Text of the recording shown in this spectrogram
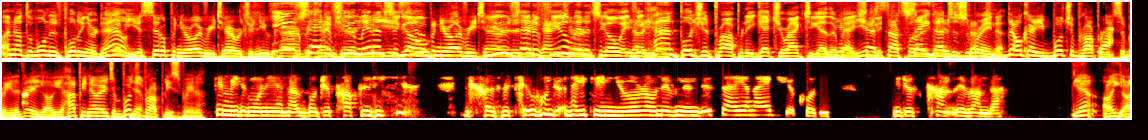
I'm not the one who's putting her down. but you sit up in your ivory tower with your new car. You and said a few you're- minutes you ago. Sit up in your ivory tower. you said a few minutes ago. If Yeah, you yeah. can't budget properly, get your act together. Yeah, basically, yes, that's what say I that did. to Sabrina. That's- okay, budget properly, Sabrina. There you go. You happy now, Adrian? Budget properly, Sabrina. Give me the money and I'll budget properly. because with 218 euro living in this day and age, you couldn't. You just can't live on that. Yeah, I, I,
